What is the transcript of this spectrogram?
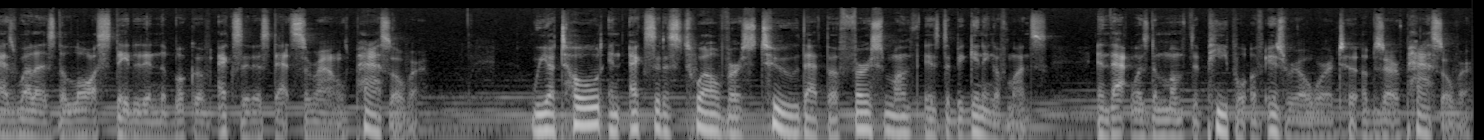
as well as the law stated in the book of Exodus that surrounds Passover. We are told in Exodus 12, verse 2, that the first month is the beginning of months, and that was the month the people of Israel were to observe Passover.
